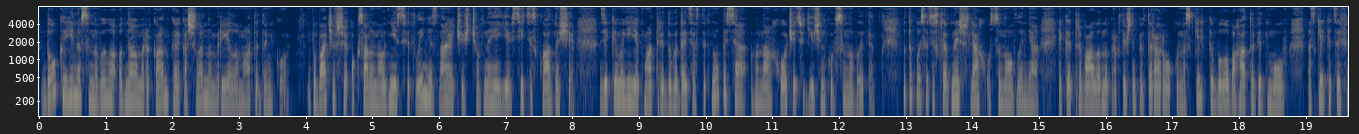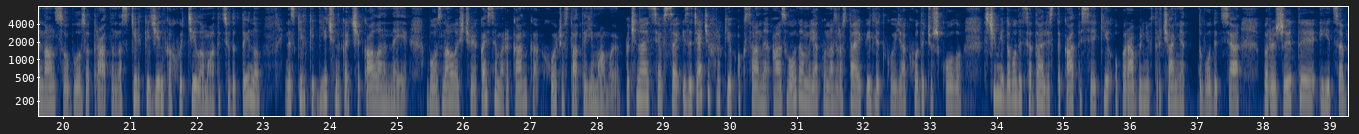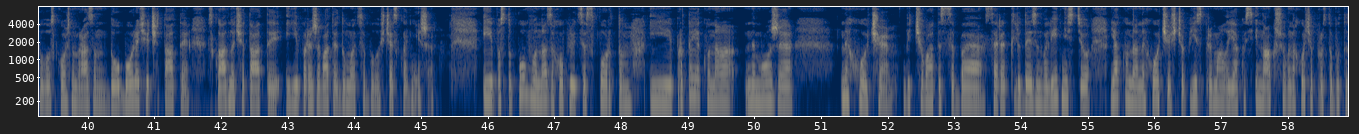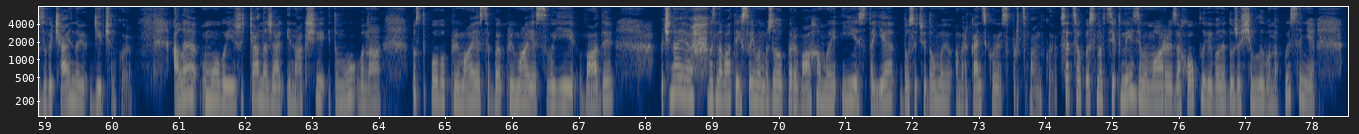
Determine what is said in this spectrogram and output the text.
доки її не всиновила одна американка, яка члено мріяла мати доньку. І, побачивши Оксану на одній світлині, знаючи, що в неї є всі ці складнощі, з якими їй, як матері, доведеться стикнутися, вона хоче цю дівчинку всиновити. Тут описується складний шлях усиновлення, яке тривало ну практично півтора року. Наскільки було багато відмов, наскільки це фінансово було затратно, наскільки жінка хотіла мати цю дитину, і наскільки дівчинка чекала на неї, бо знала, що якась американка хоче стати її мамою. Починається все із дитячих років Оксани, а згодом як вона зростає підліткою, як ходить у школу, з чим їй доводиться далі стикатися, які операбельні втручання доводиться пережити, і це було з кожним разом до боляче читати, складно читати і переживати. Я думаю, це було ще складніше. І поступово вона захоплюється спортом, і про те, як вона не може. Не хоче відчувати себе серед людей з інвалідністю, як вона не хоче, щоб її сприймали якось інакше. Вона хоче просто бути звичайною дівчинкою. Але умови її життя, на жаль, інакші, і тому вона поступово приймає себе, приймає свої вади. Починає визнавати їх своїми можливо перевагами і стає досить відомою американською спортсменкою. Все це описано в цій книзі. Мемуари захопливі, вони дуже щемливо написані.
